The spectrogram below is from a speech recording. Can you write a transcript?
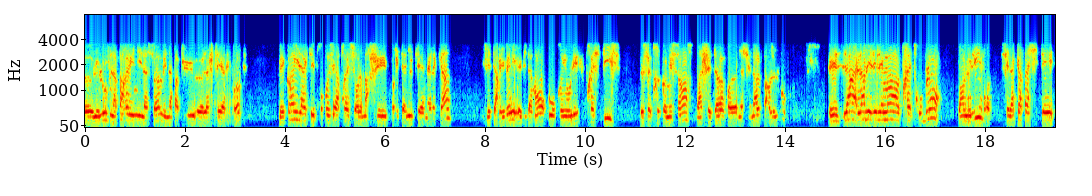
euh, le Louvre n'a pas réuni la somme et n'a pas pu euh, l'acheter à l'époque. Mais quand il a été proposé après sur le marché britannique et américain, il est arrivé évidemment au réolé du prestige de cette reconnaissance d'un chef-d'œuvre national par le Louvre. Et là, l'un des éléments très troublants dans le livre, c'est la capacité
